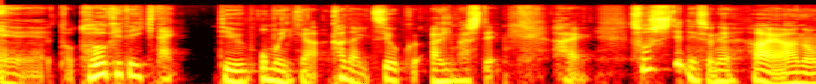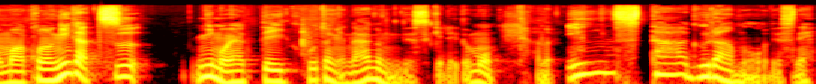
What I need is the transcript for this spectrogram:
えっ、ー、と、届けていきたい。っていう思いがかなり強くありまして。はい。そしてですね、はい。あの、まあ、この2月にもやっていくことにはなるんですけれども、あの、インスタグラムをですね、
